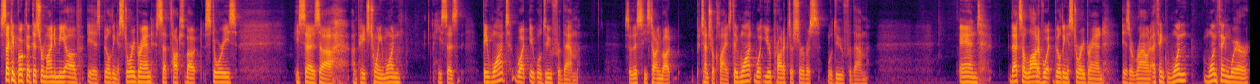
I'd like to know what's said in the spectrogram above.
Second book that this reminded me of is building a story brand. Seth talks about stories. He says uh, on page 21, he says they want what it will do for them. So this he's talking about potential clients. They want what your product or service will do for them. And that's a lot of what building a story brand is around. I think one one thing where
